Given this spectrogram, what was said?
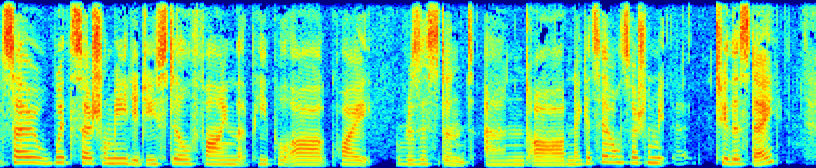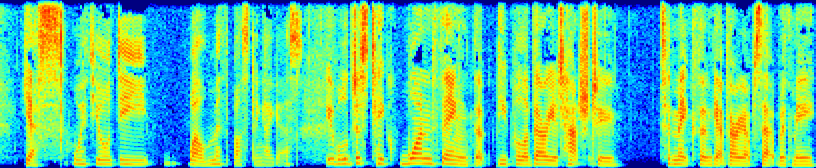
So, with social media, do you still find that people are quite resistant and are negative on social media to this day? Yes, With your D, well myth busting, I guess. it will just take one thing that people are very attached to to make them get very upset with me.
